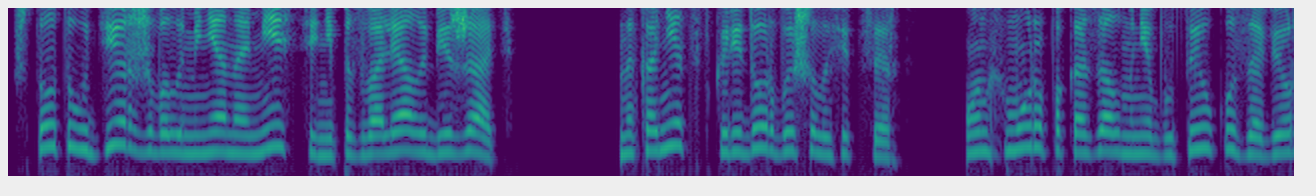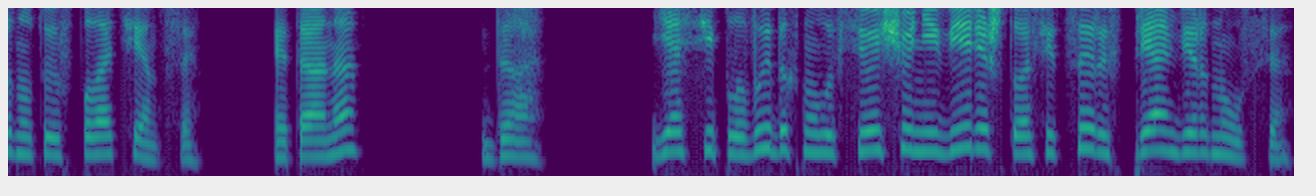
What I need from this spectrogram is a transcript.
Что-то удерживало меня на месте, не позволяло бежать. Наконец в коридор вышел офицер. Он хмуро показал мне бутылку, завернутую в полотенце. «Это она?» «Да». Я сипло выдохнула, все еще не веря, что офицер и впрямь вернулся.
